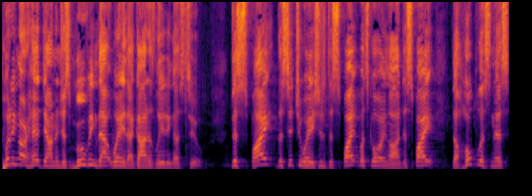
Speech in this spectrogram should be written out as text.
putting our head down and just moving that way that God is leading us to. Despite the situations, despite what's going on, despite the hopelessness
